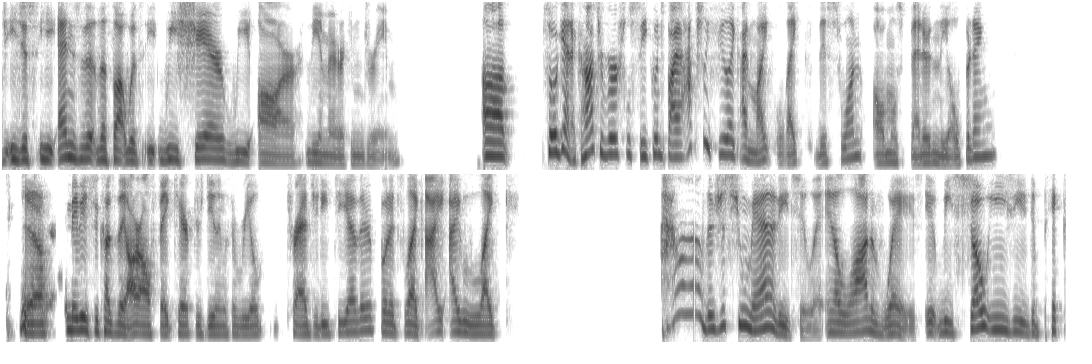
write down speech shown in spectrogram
He just he ends the, the thought with we share we are the american dream. Uh so again a controversial sequence but i actually feel like i might like this one almost better than the opening. Yeah. maybe it's because they are all fake characters dealing with a real tragedy together but it's like i i like i don't know there's just humanity to it in a lot of ways. It'd be so easy to pick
